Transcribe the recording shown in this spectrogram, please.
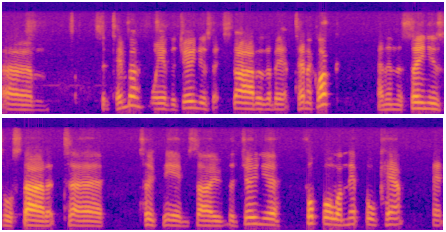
um, September. We have the juniors that start at about 10 o'clock, and then the seniors will start at uh, 2 p.m. So the junior football and netball camp at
